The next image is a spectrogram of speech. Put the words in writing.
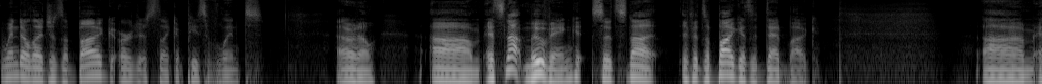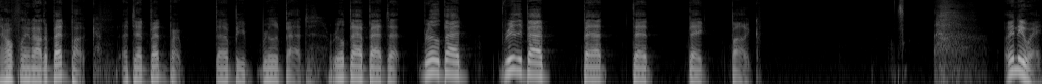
window ledge is a bug or just like a piece of lint. I don't know. Um, it's not moving, so it's not. If it's a bug, it's a dead bug. Um, and hopefully not a bed bug, a dead bed bug. That'd be really bad, real bad, bad, dead, real bad, really bad, bad, dead, big bug. anyway,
